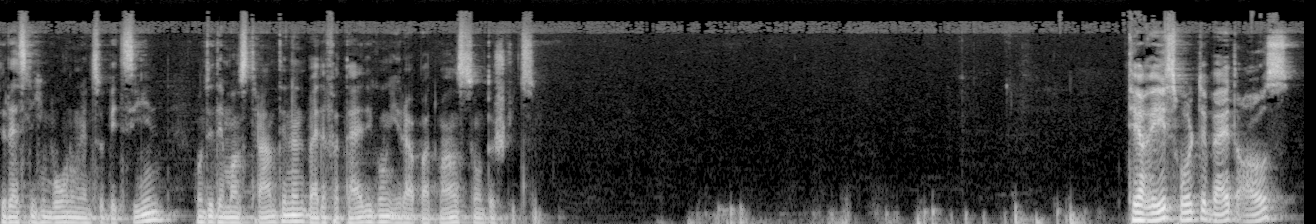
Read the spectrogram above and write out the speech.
die restlichen Wohnungen zu beziehen und die Demonstrantinnen bei der Verteidigung ihrer Appartements zu unterstützen. Therese holte weit aus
